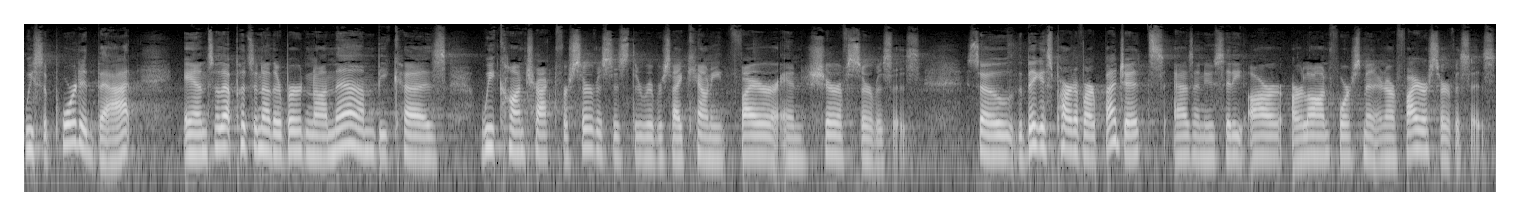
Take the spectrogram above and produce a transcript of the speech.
We supported that. And so that puts another burden on them because we contract for services through Riverside County Fire and Sheriff Services. So the biggest part of our budgets as a new city are our law enforcement and our fire services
